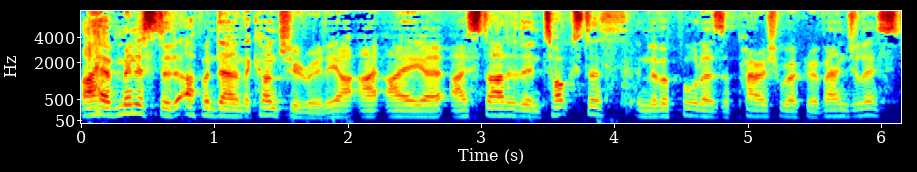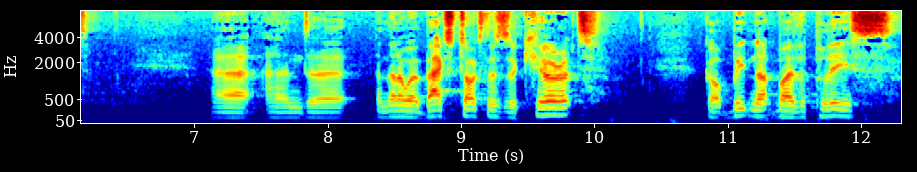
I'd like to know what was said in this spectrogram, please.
I have ministered up and down the country, really. I, I, uh, I started in Toxteth in Liverpool as a parish worker evangelist. Uh, and, uh, and then I went back to Toxteth as a curate, got beaten up by the police,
